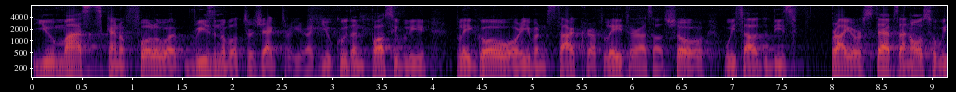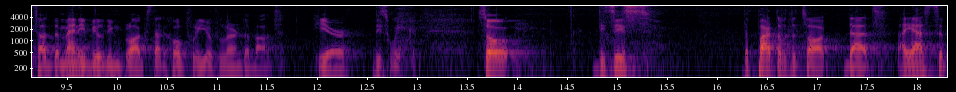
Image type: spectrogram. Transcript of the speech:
you must kind of follow a reasonable trajectory, right? You couldn't possibly play Go or even StarCraft later, as I'll show, without these prior steps and also without the many building blocks that hopefully you've learned about here this week. So this is the part of the talk that I asked the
